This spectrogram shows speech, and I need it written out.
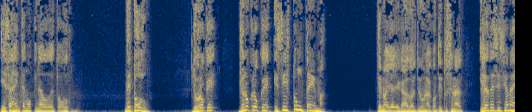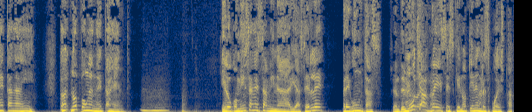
Y esa gente han opinado de todo. De todo. Yo creo que, yo no creo que exista un tema que no haya llegado al Tribunal Constitucional. Y las decisiones están ahí. Entonces, no pongan a esta gente. Y lo comienzan a examinar y a hacerle preguntas muchas veces que no tienen respuesta.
